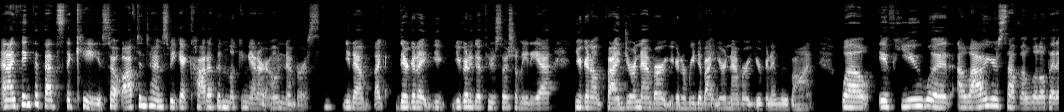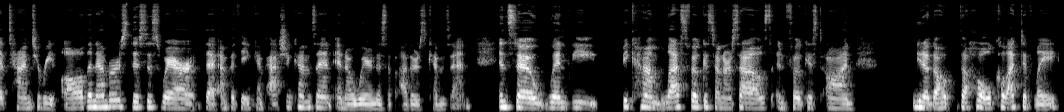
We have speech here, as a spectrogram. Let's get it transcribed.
And I think that that's the key. So oftentimes we get caught up in looking at our own numbers. You know, like they're going to, you, you're going to go through social media, you're going to find your number, you're going to read about your number, you're going to move on. Well, if you would allow yourself a little bit of time to read all the numbers, this is where the empathy and compassion comes in and awareness of others comes in. And so when we become less focused on ourselves and focused on you know the the whole collectively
